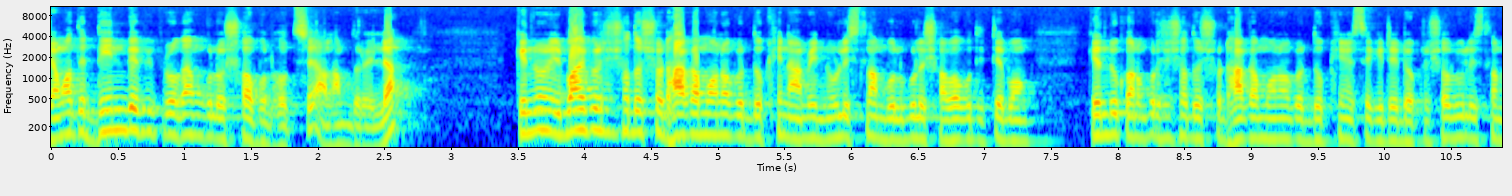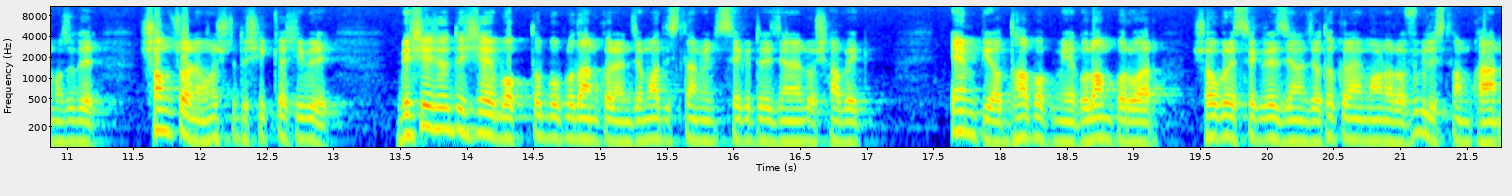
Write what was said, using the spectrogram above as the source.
জামাতের দিনব্যাপী প্রোগ্রামগুলো সফল হচ্ছে, আলহামদুলিল্লাহ। কেন্দ্র নির্বাহী পরিষদ সদস্য ঢাকা, মহানগর, দক্ষিণ আমির, নুরুল ইসলাম বুলবুলের সভাপতিত্বে এবং কেন্দ্রীয় কর্মপরিষদ সদস্য ঢাকা, মহানগর, দক্ষিণের সেক্রেটারি ডক্টর শফিউল ইসলাম মাসুদের সঞ্চালনে অনুষ্ঠিত শিক্ষা শিবিরে বিশেষ অতিথি হিসেবে বক্তব্য প্রদান করেন জামাত ইসলামীর সেক্রেটারি জেনারেল ও সাবেক এমপি অধ্যাপক মিয়া গোলাম পরোয়ার, সহকারী সেক্রেটারি জেনারেল যথাক্রমে মাওলানা রফিকুল ইসলাম খান,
